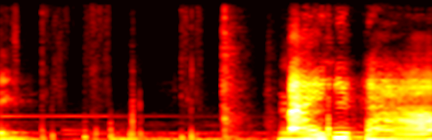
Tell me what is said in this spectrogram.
งในที่สาม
